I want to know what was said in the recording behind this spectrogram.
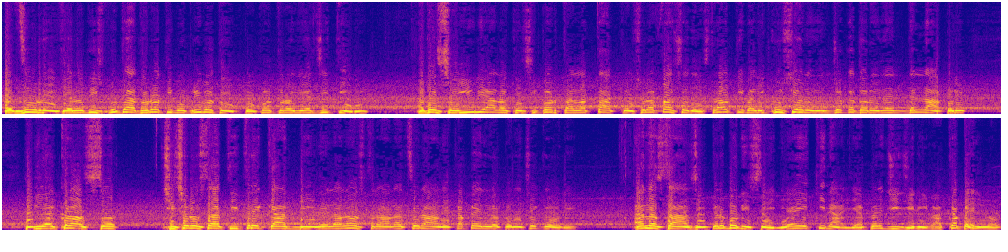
Azzurri che hanno disputato un ottimo primo tempo contro gli argentini. Adesso è Giuliano che si porta all'attacco sulla fascia destra. Ottima l'inclusione del giocatore del, del Napoli. Il cross ci sono stati tre cambi nella nostra nazionale, Capello per Ceconi, Anastasi per Bonisegna e Chinaglia per Gigi Riva. Capello,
